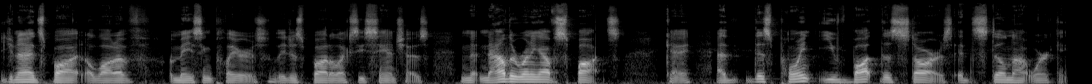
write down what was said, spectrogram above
United's bought a lot of amazing players. They just bought Alexis Sanchez. Now they're running out of spots. Okay, at this point, you've bought the stars. It's still not working.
